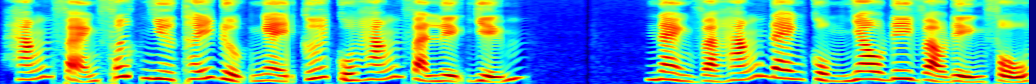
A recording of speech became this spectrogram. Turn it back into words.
hắn phản phất như thấy được ngày cưới của hắn và liệt diễm. Nàng và hắn đang cùng nhau đi vào điện phủ,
